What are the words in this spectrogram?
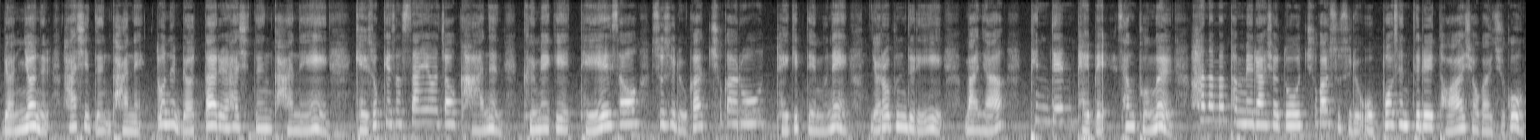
몇 년을 하시든 간에 또는 몇 달을 하시든 간에 계속해서 쌓여져 가는 금액에 대해서 수수료가 추가로 되기 때문에 여러분들이 만약 핀덴 베베 상품을 하나만 판매를 하셔도 추가 수수료 5%를 더하셔가지고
